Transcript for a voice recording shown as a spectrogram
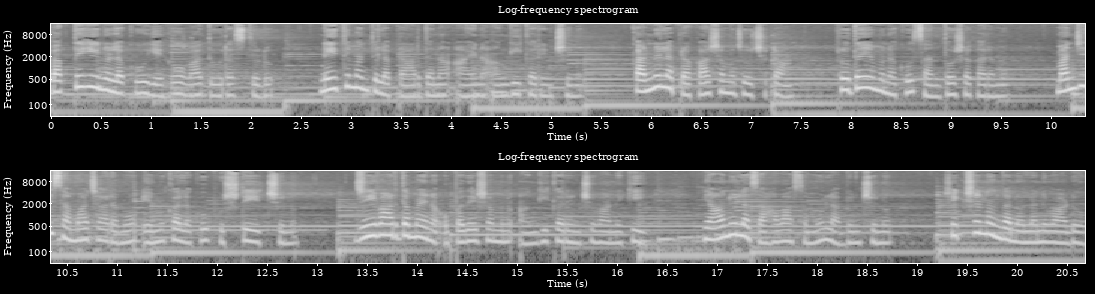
భక్తిహీనులకు ఎహోవా దూరస్థుడు. నీతిమంతుల ప్రార్థన ఆయన అంగీకరించును. కన్నుల ప్రకాశము చూచుట హృదయమునకు సంతోషకరము. మంచి సమాచారము ఎముకలకు పుష్టి ఇచ్చును. జీవార్థమైన ఉపదేశమును అంగీకరించువానికి జ్ఞానుల సహవాసము లభించును. శిక్షనందనొల్లనివాడు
